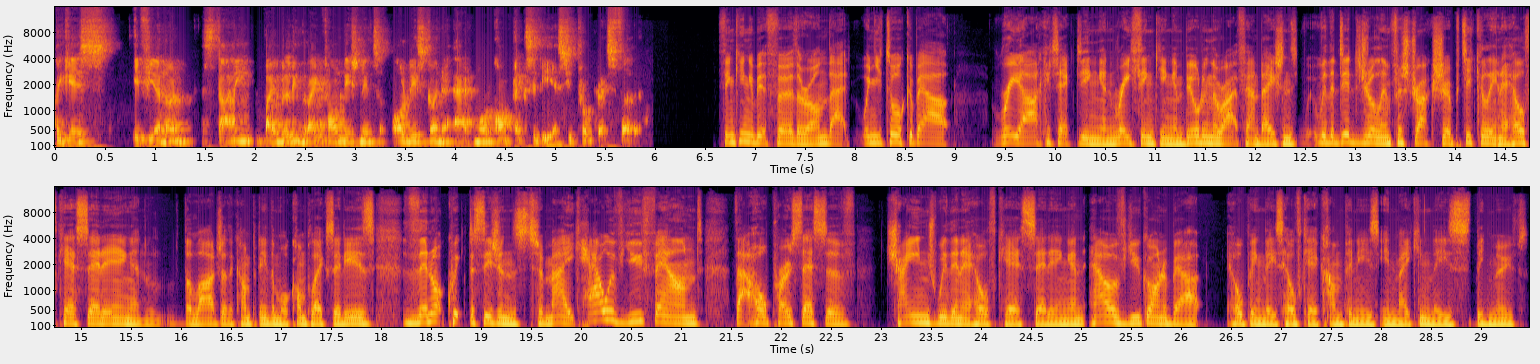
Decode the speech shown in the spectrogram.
Because if you're not starting by building the right foundation, it's always going to add more complexity as you progress further. Thinking a bit further on that, when you talk about re-architecting and rethinking and building the right foundations with a digital infrastructure, particularly in a healthcare setting, and the larger the company, the more complex it is. They're not quick decisions to make. How have you found that whole process of change within a healthcare setting, and how have you gone about helping these healthcare companies in making these big moves?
